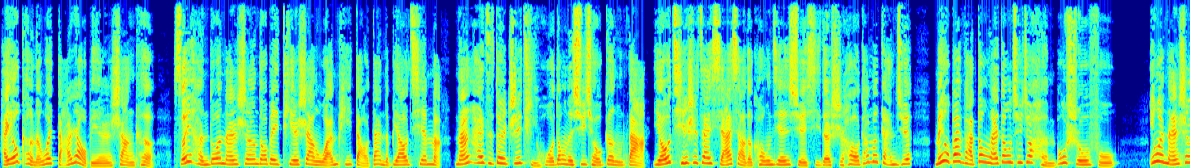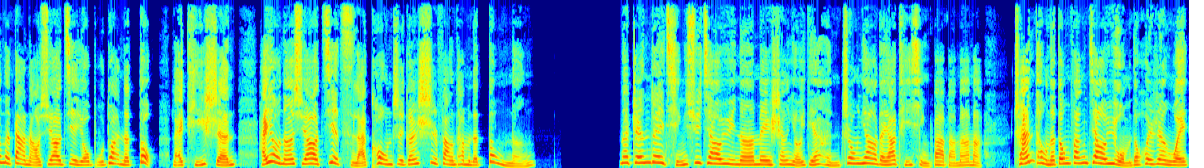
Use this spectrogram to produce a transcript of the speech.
还有可能会打扰别人上课。所以很多男生都被贴上顽皮捣蛋的标签嘛。男孩子对肢体活动的需求更大，尤其是在狭小的空间学习的时候，他们感觉没有办法动来动去，就很不舒服。因为男生的大脑需要借由不断的动来提神，还有呢，需要借此来控制跟释放他们的动能。那针对情绪教育呢，妹生有一点很重要的要提醒爸爸妈妈：传统的东方教育，我们都会认为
